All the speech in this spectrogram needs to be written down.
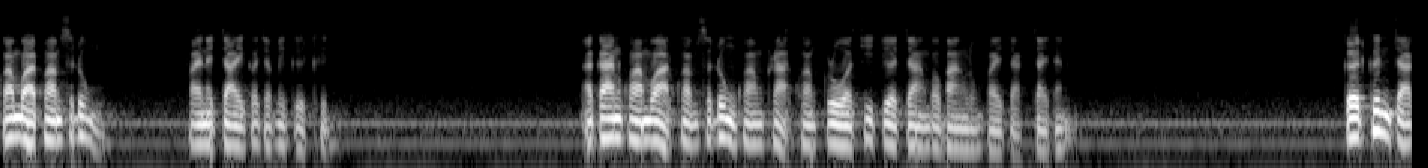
ความหวาดความสะดุ้งภายในใจก็จะไม่เกิดขึ้น อาการความหวาดความสะดุ้งความขราดความกลัวที่เจือจางเบาบางลงไปจากใจนั้น เกิดขึ้นจาก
